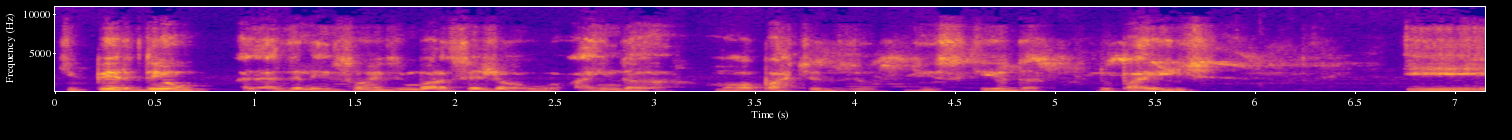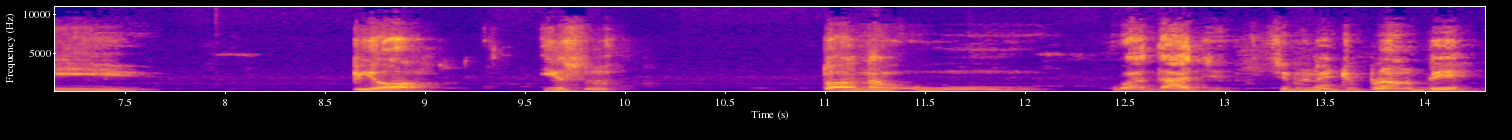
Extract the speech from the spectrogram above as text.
que perdeu as eleições, embora seja ainda o maior partido de esquerda do país. E pior, isso torna o, o Haddad simplesmente o plano B.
